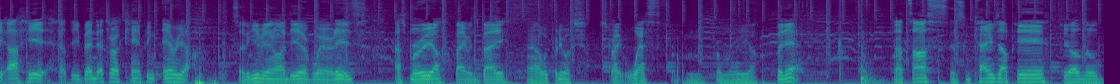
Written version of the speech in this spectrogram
We are here at the Bendethera camping area. So to give you an idea of where it is, that's Moruya, Batemans Bay. Uh, we're pretty much straight west from, from Moruya. But yeah, that's us. There's some caves up here, a few other little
